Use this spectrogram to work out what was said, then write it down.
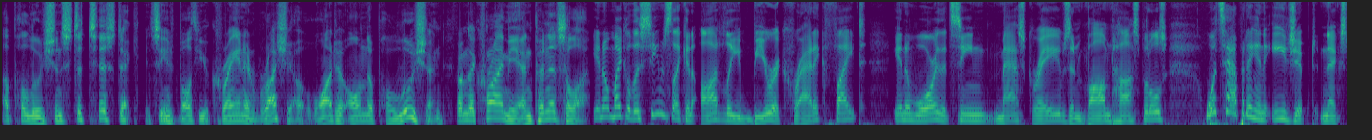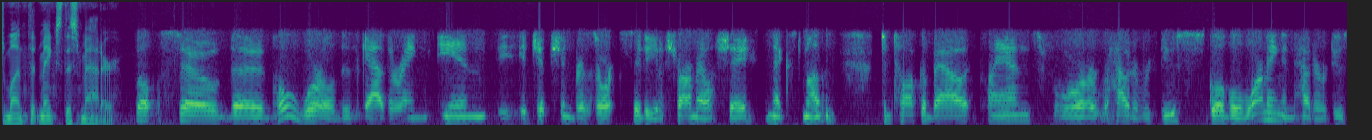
a pollution statistic. It seems both Ukraine and Russia want to own the pollution from the Crimean Peninsula. You know, Michael, this seems like an oddly bureaucratic fight in a war that's seen mass graves and bombed hospitals. What's happening in Egypt next month that makes this matter? Well, so the whole world is gathering in the Egyptian resort city of Sharm el Sheikh next month to talk about plans for how to reduce global warming and how to reduce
